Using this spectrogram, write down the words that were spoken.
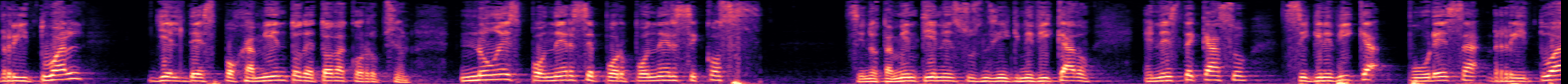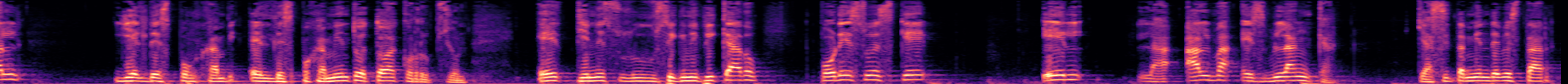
ritual y el despojamiento de toda corrupción. No es ponerse por ponerse cosas. sino también tienen su significado. En este caso, significa pureza ritual y el, el despojamiento de toda corrupción. Eh, tiene su significado. Por eso es que el, la alma es blanca, que así también debe estar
